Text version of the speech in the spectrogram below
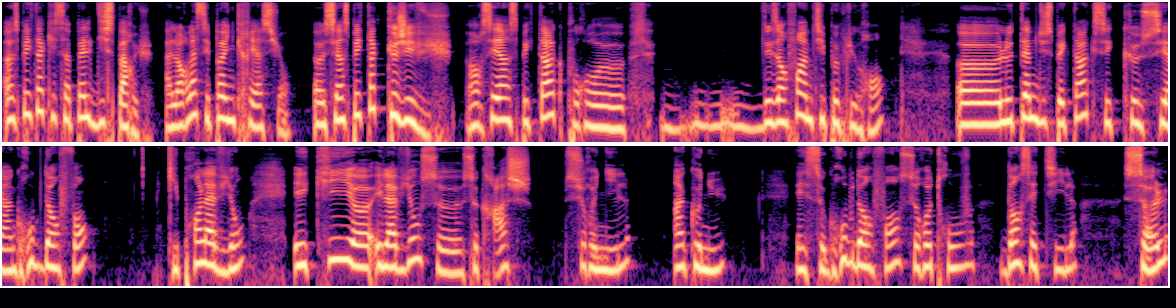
un spectacle qui s'appelle Disparu. Alors là, c'est pas une création. Euh, c'est un spectacle que j'ai vu. Alors c'est un spectacle pour euh, des enfants un petit peu plus grands. Euh, le thème du spectacle, c'est que c'est un groupe d'enfants qui prend l'avion et qui et l'avion se, se crache sur une île inconnue. Et ce groupe d'enfants se retrouve dans cette île, seul.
